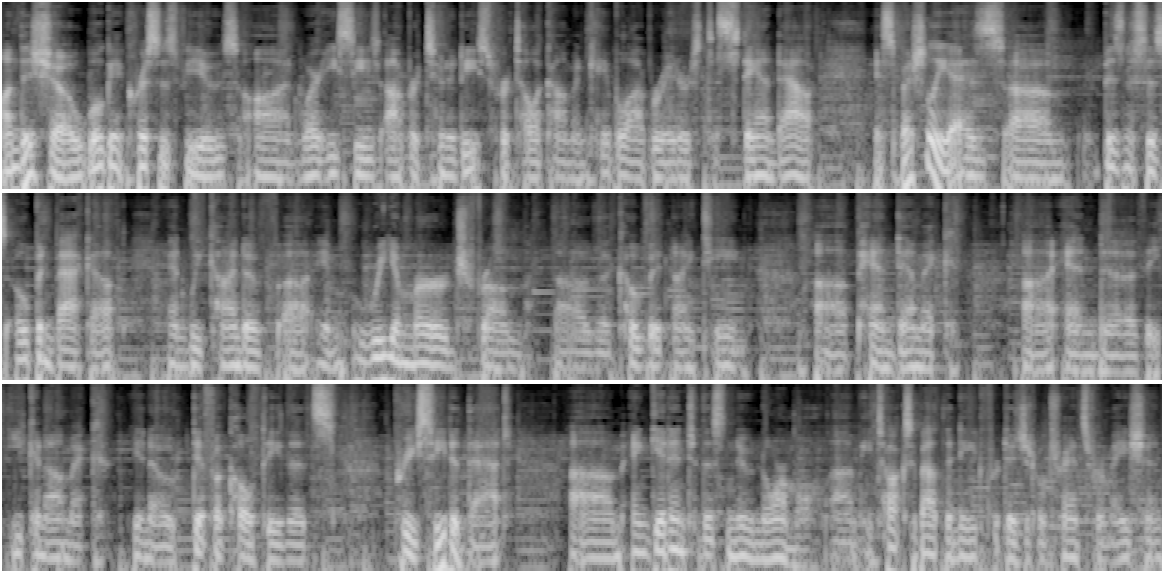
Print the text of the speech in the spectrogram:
On this show, we'll get Chris's views on where he sees opportunities for telecom and cable operators to stand out, especially as um, businesses open back up and we kind of uh, reemerge from uh, the COVID 19 uh, pandemic uh, and uh, the economic you know difficulty that's preceded that. Um, and get into this new normal. Um, he talks about the need for digital transformation,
